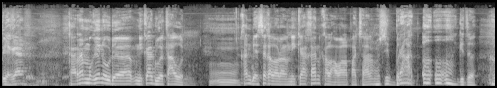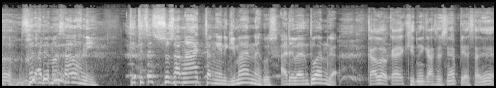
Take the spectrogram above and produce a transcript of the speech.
ya kan? Karena mungkin udah nikah 2 tahun. Kan biasa kalau orang nikah kan kalau awal pacaran mesti berangkat, eh eh eh gitu. saya ada masalah nih. Titik saya susah ngacang ini gimana Gus? Ada bantuan nggak? Kalau kayak gini kasusnya biasanya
